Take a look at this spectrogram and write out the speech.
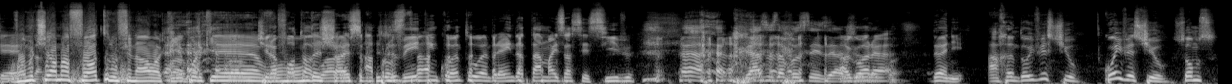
é vamos tirar uma foto no final aqui, é, porque vamos, tira vamos foto deixar agora. isso Aproveita enquanto o André ainda está mais acessível. Graças a vocês. É, agora, ajuda, Dani, a Randon investiu, co-investiu. Somos,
